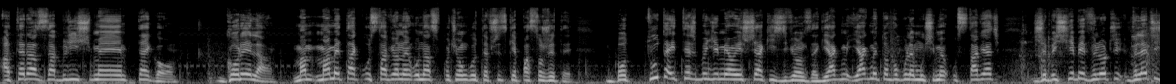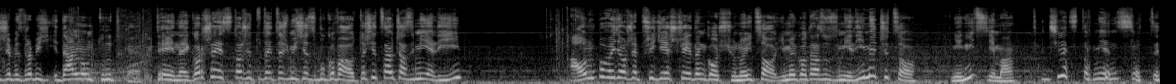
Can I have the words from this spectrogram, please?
a teraz zabiliśmy tego. Goryla. Mam, mamy tak ustawione u nas w pociągu te wszystkie pasożyty. Bo tutaj też będzie miał jeszcze jakiś związek. Jak my, jak my to w ogóle musimy ustawiać, żeby siebie wyleczyć, wyleczyć, żeby zrobić idealną trutkę. Ty, najgorsze jest to, że tutaj coś mi się zbugowało. To się cały czas mieli. A on powiedział, że przyjdzie jeszcze jeden gościu. No i co? I my go od razu zmielimy, czy co? Nie, nic nie ma. Gdzie jest to mięso, ty?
